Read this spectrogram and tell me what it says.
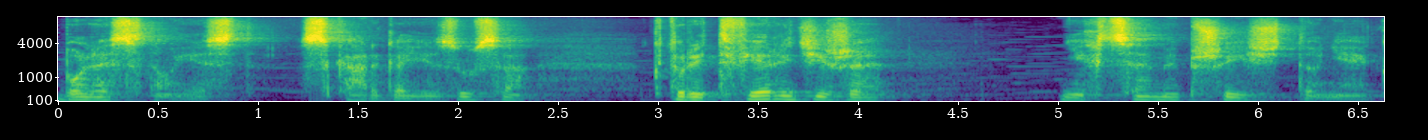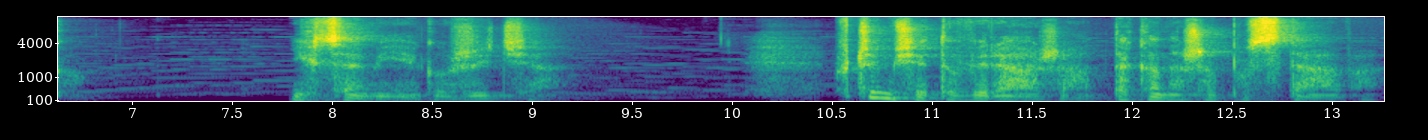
Bolesną jest skarga Jezusa, który twierdzi, że nie chcemy przyjść do Niego, nie chcemy Jego życia. W czym się to wyraża, taka nasza postawa?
